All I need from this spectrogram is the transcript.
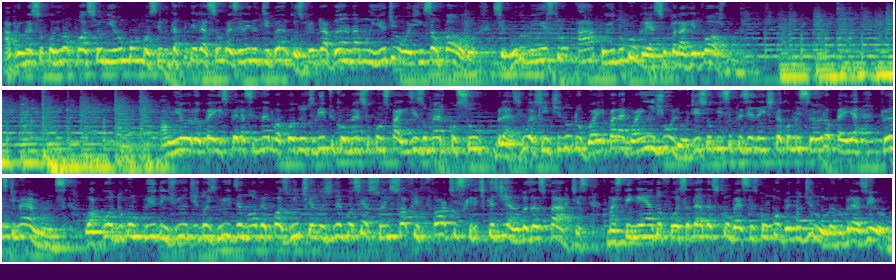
A promessa ocorreu após reunião com o Conselho da Federação Brasileira de Bancos, Febraban, na manhã de hoje em São Paulo. Segundo o ministro, há apoio no Congresso para a reforma. União Europeia espera assinar o acordo de livre comércio com os países do Mercosul, Brasil, Argentina, Uruguai e Paraguai em julho, disse o vice-presidente da Comissão Europeia, Franz Timmermans. O acordo concluído em junho de 2019 após 20 anos de negociações sofre fortes críticas de ambas as partes, mas tem ganhado força dadas as conversas com o governo de Lula no Brasil.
